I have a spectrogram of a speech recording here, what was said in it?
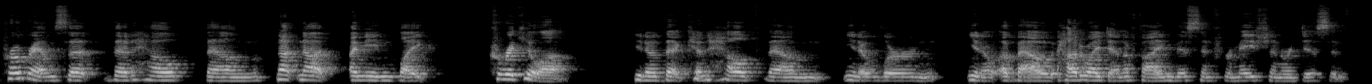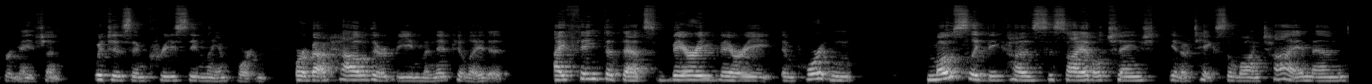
programs that, that help them, not, not, I mean, like curricula, you know, that can help them, you know, learn, you know, about how to identify misinformation or disinformation, which is increasingly important, or about how they're being manipulated. I think that that's very, very important, mostly because societal change, you know, takes a long time and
